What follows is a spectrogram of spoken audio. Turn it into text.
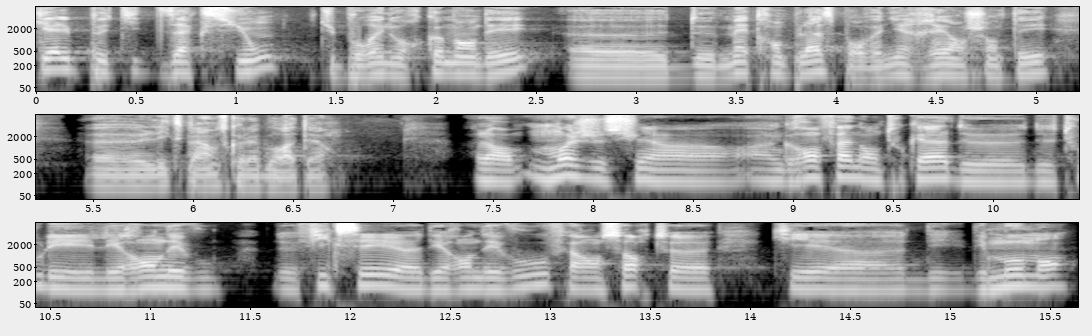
quelles petites actions tu pourrais nous recommander de mettre en place pour venir réenchanter l'expérience collaborateur? Alors moi, je suis un, un, grand fan en tout cas de, de tous les, les rendez-vous de fixer euh, des rendez-vous, faire en sorte euh, qu'il y ait euh, des, moments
